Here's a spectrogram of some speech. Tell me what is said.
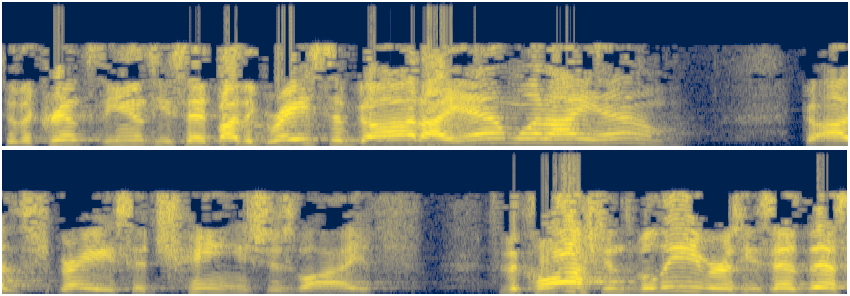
To the Corinthians, he said, by the grace of God, I am what I am. God's grace had changed his life. To the Colossians believers, he says this,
